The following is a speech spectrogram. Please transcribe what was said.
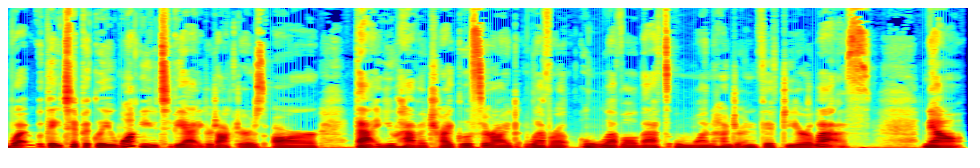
what they typically want you to be at your doctors are that you have a triglyceride level level that's 150 or less. Now,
